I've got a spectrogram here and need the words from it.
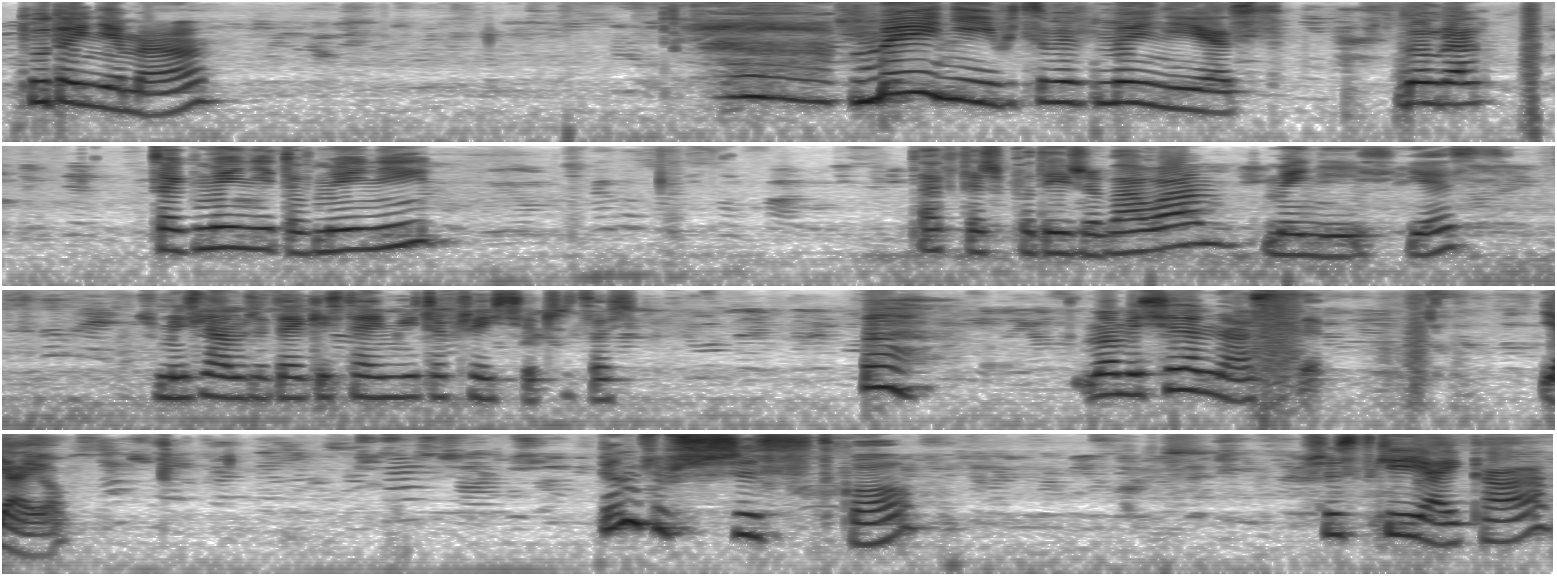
Tutaj nie ma. Myjni, widzowie, w myjni jest. Dobra. Tak, w myjni to w myjni. Tak też podejrzewałam. Myjni jest. Myślałam, że to jakieś tajemnicze przejście czy coś. Mamy 17. Jajo. Że wszystko. Wszystkie jajka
